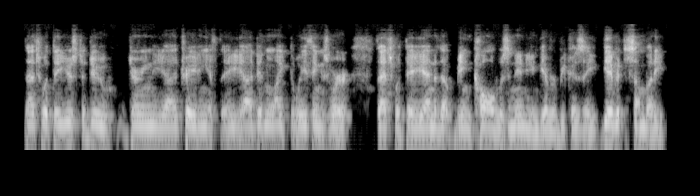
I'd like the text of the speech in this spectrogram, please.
That's what they used to do during the uh, trading. If they uh, didn't like the way things were, that's what they ended up being called was an Indian giver because they gave it to somebody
